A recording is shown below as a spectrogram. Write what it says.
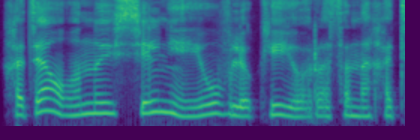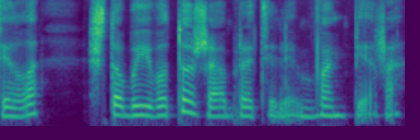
хотя он и сильнее увлек ее, раз она хотела — чтобы его тоже обратили в вампира.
